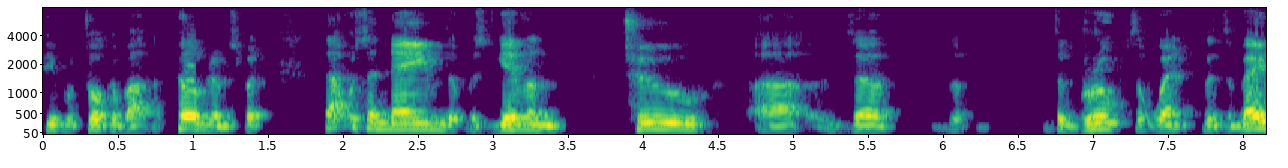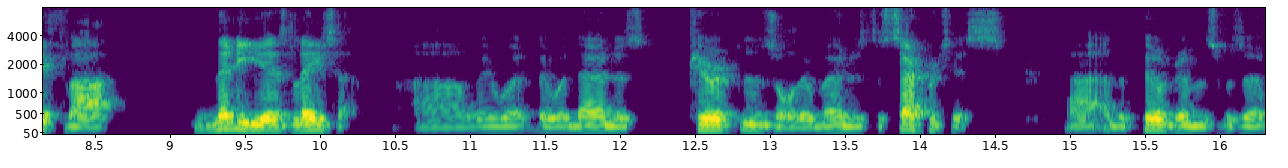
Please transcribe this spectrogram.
people talk about the pilgrims, but that was a name that was given to uh, the, the, the group that went with the Mayflower many years later. Uh, they were they were known as Puritans, or they were known as the Separatists. Uh, and the Pilgrims was a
